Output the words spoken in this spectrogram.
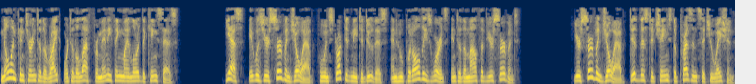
no one can turn to the right or to the left from anything my lord the king says. Yes, it was your servant Joab who instructed me to do this and who put all these words into the mouth of your servant. Your servant Joab did this to change the present situation.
